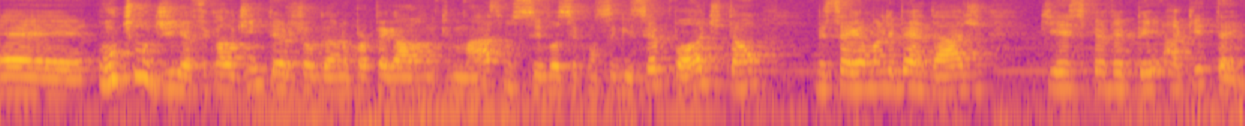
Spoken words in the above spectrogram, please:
é, último dia, ficar o dia inteiro jogando para pegar o rank máximo, se você conseguir, você pode. Então, isso aí é uma liberdade que esse PVP aqui tem.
